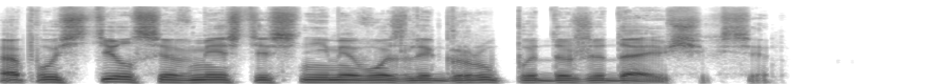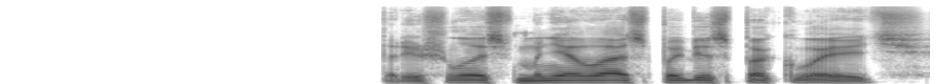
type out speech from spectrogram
опустился вместе с ними возле группы дожидающихся. «Пришлось мне вас побеспокоить,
